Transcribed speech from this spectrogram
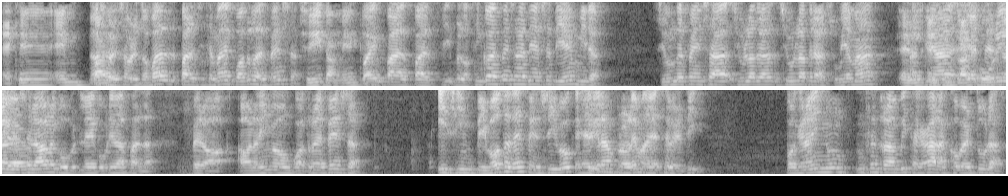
es que en No, sobre, sobre todo para el, para el sistema de cuatro defensas. Sí, también, Para, claro. para- para el ci- los cinco defensas que tiene Setién, mira, si un defensa, si un lateral, si un lateral subía más, El- al el final central le el central cubría. de ese lado le, cub- le cubría la espalda. Pero ahora mismo con cuatro defensas y sin pivote defensivo, que es el Sí. gran problema de este Betis, porque no hay un, un centrocampista que haga las coberturas,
